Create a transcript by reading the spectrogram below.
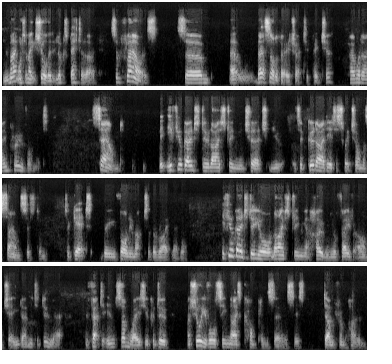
you might want to make sure that it looks better. Uh, some flowers. So uh, that's not a very attractive picture. How would I improve on it? Sound. If you're going to do live streaming in church, you, it's a good idea to switch on the sound system to get the volume up to the right level. If you're going to do your live streaming at home in your favorite armchair, you don't need to do that. In fact, in some ways, you can do, I'm sure you've all seen nice Compline services done from home.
